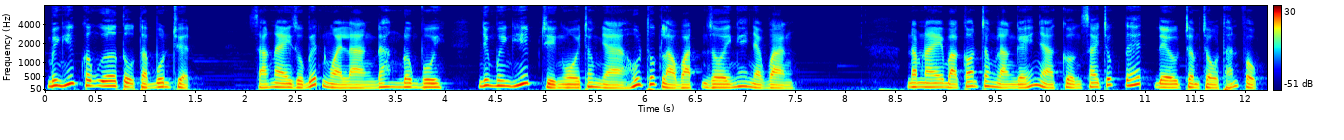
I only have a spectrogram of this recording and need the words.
Minh Hiếp không ưa tụ tập buôn chuyện. Sáng nay dù biết ngoài làng đang đông vui, nhưng Minh Hiếp chỉ ngồi trong nhà hút thuốc lào vặt rồi nghe nhạc vàng. Năm nay bà con trong làng ghế nhà Cường say chúc Tết đều trầm trồ thán phục.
